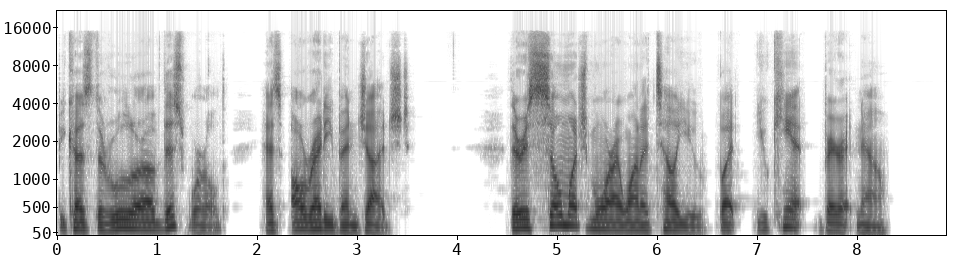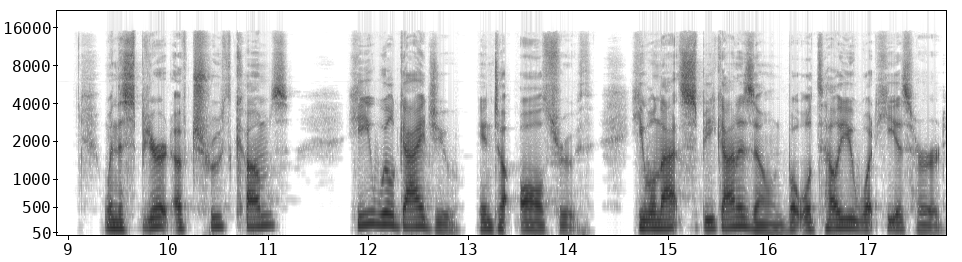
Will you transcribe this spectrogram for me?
because the ruler of this world has already been judged. There is so much more I want to tell you, but you can't bear it now. When the Spirit of truth comes, he will guide you into all truth. He will not speak on his own, but will tell you what he has heard.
